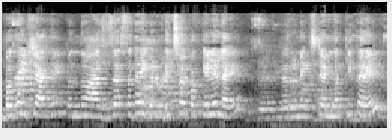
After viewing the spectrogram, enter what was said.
बघायची आहे. पण आज जास्त काही गडबडीत स्वयंपाक केलेला आहे. तर नेक्स्ट टाइम नक्की करेल.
